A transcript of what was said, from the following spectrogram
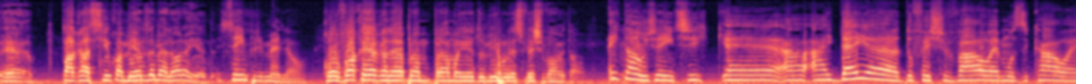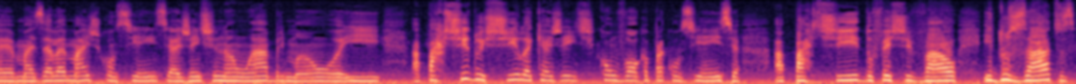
é, pagar 5 a menos é melhor ainda. Sempre melhor. Convoca aí a galera pra amanhã e domingo nesse festival, então. Então, gente, é, a, a ideia do festival é musical, é, mas ela é mais de consciência. A gente não abre mão e a partir do estilo é que a gente convoca para consciência. A partir do festival e dos atos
